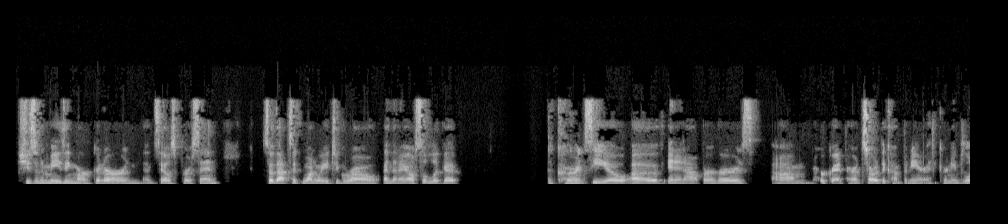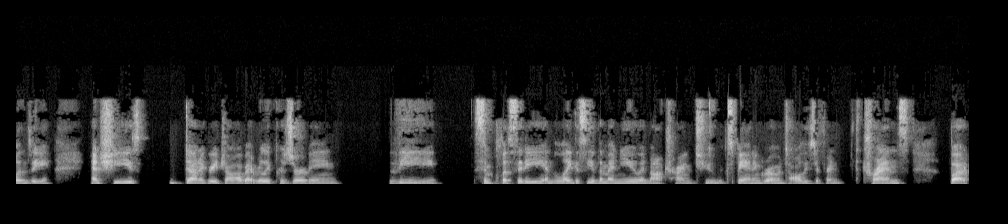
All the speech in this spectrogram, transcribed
she's an amazing marketer and, and salesperson. So that's like one way to grow. And then I also look at the current CEO of In and Out Burgers. Um, her grandparents started the company, or I think her name's Lindsay, and she's done a great job at really preserving the simplicity and the legacy of the menu and not trying to expand and grow into all these different trends, but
